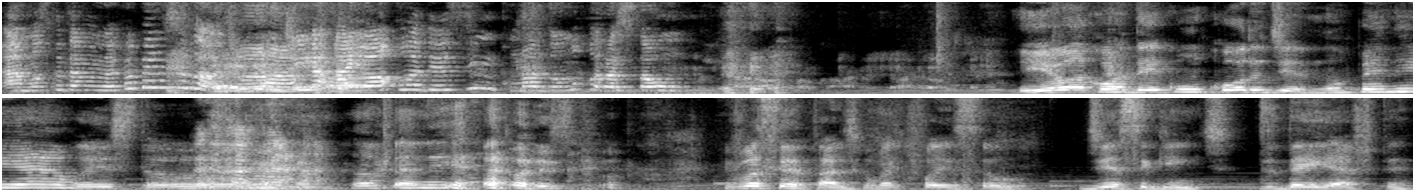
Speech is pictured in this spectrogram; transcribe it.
a música tava na minha cabeça, não. É Tipo, bom dia. Aí eu acordei assim, com uma dor no coração. E eu acordei com um coro de No Peniel estou, no Peniel estou. E você, Thales, como é que foi o seu dia seguinte? The day after?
